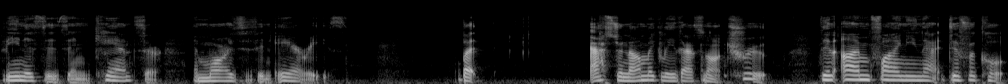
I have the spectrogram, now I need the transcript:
Venus is in Cancer and Mars is in Aries. But astronomically, that's not true. Then I'm finding that difficult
